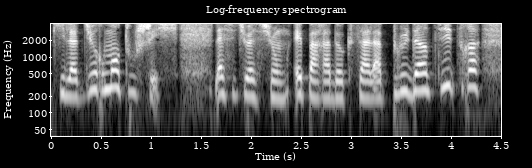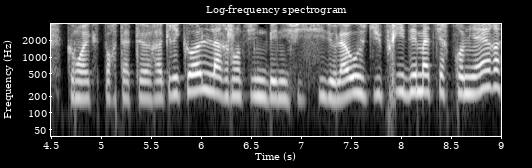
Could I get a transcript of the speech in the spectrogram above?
qui l'a durement touchée. La situation est paradoxale à plus d'un titre. Grand exportateur agricole, l'Argentine bénéficie de la hausse du prix des matières premières,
